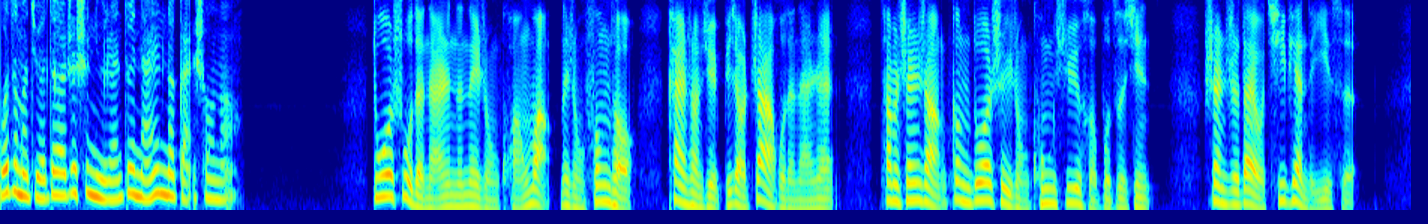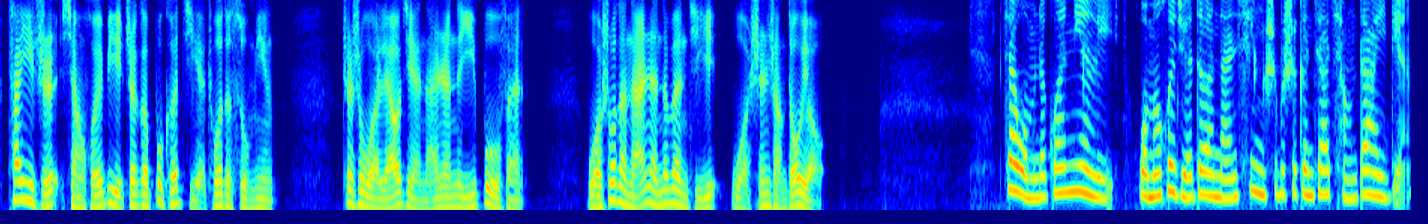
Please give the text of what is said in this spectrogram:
我怎么觉得这是女人对男人的感受呢？多数的男人的那种狂妄、那种风头，看上去比较咋呼的男人，他们身上更多是一种空虚和不自信，甚至带有欺骗的意思。他一直想回避这个不可解脱的宿命，这是我了解男人的一部分。我说的男人的问题，我身上都有。在我们的观念里，我们会觉得男性是不是更加强大一点？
